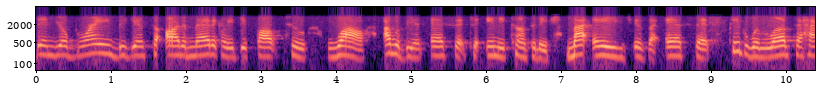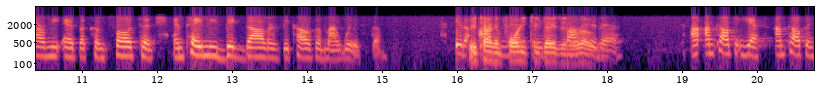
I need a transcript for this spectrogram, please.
then your brain begins to automatically default to, wow, I would be an asset to any company. My age is an asset. People would love to hire me as a consultant and pay me big dollars because of my wisdom. it'll You're talking 42 days in a row I, I'm talking yes, I'm talking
